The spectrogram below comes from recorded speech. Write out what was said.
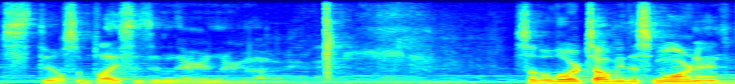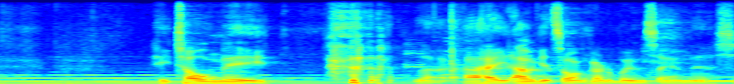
still some places in there, in there. So the Lord told me this morning, He told me I hate, I would get so uncomfortable even saying this,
